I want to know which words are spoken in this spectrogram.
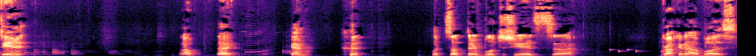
damn it. Oh, hey, camera. What's up there, and Shiz? It's uh, Crocodile Buzz.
